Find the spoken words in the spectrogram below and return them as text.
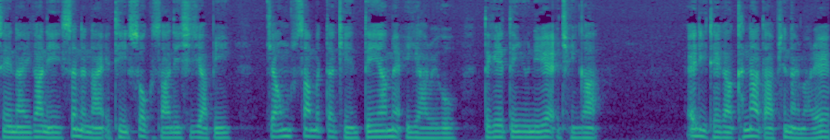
10နာရီကနေ12နာရီအထိစော့ကစားလေးရှိကြပြီးကျောင်းစမတက်ခင်တင်ရမယ့်အရာတွေကိုတကယ်တင်ယူနေတဲ့အချိန်ကအဲ့ဒီထဲကခဏတာဖြစ်နိုင်ပါတယ်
